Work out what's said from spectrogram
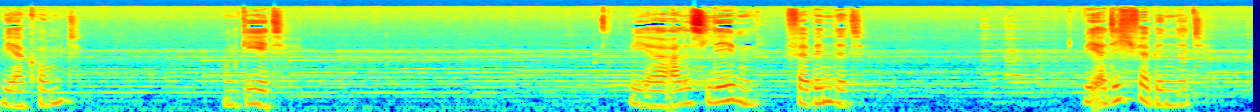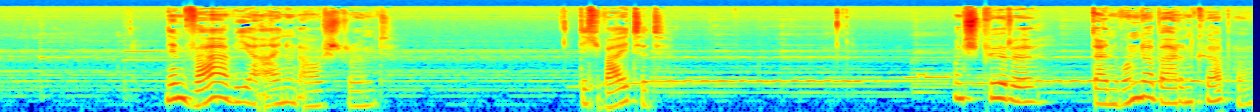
wie er kommt und geht, wie er alles Leben verbindet, wie er dich verbindet. Nimm wahr, wie er ein- und ausströmt, dich weitet. Und spüre deinen wunderbaren Körper,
